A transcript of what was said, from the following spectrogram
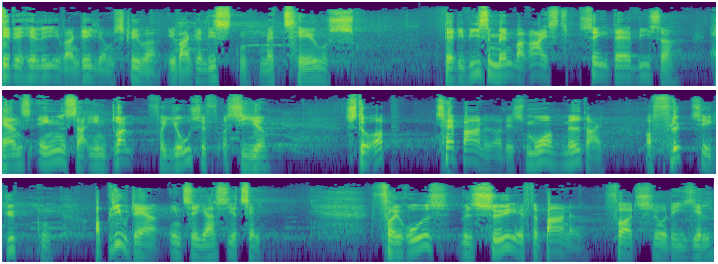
Dette hellige evangelium skriver evangelisten Matthæus. Da de vise mænd var rejst, se, der viser Herrens engel sig i en drøm for Josef og siger, Stå op, tag barnet og dets mor med dig, og flygt til Ægypten, og bliv der, indtil jeg siger til. For Herodes vil søge efter barnet, for at slå det ihjel.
